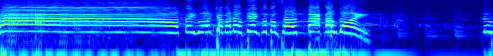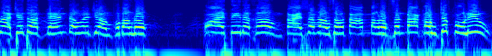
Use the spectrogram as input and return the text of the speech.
Vào! Tình huống chạm bóng đầu tiên của Công Sấm. ba không rồi đúng là chiến thuật đến từ viên trưởng của bằng đục có ai tin được không? Tại sân vận động tám bằng đục sân ba không trước phù lưu.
